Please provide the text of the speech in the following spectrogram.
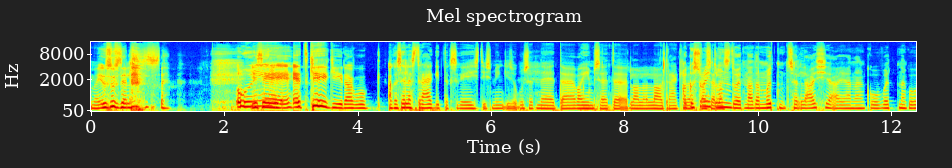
ma ei usu sellesse. Ja see, et keegi nagu, aga sellest räägitakse ka Eestis, mingisugused need äh, vaimsed äh, la-la-laad räägivad aga kas sulle ei tundu, et nad on võtnud selle asja ja nagu võt-, nagu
